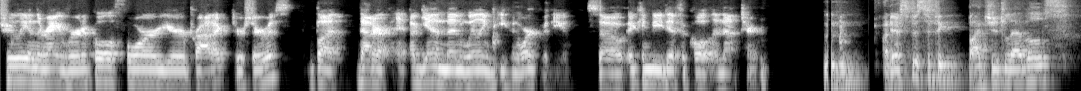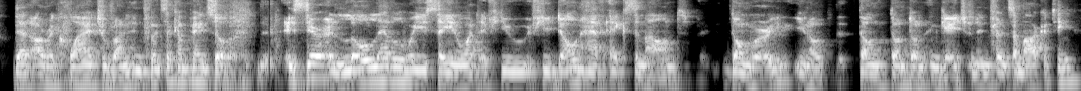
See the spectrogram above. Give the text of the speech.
truly in the right vertical for your product or service, but that are again then willing to even work with you. So it can be difficult in that term. Mm-hmm. Are there specific budget levels that are required to run influencer campaigns? So, is there a low level where you say, you know what, if you if you don't have X amount, don't worry, you know, don't don't don't engage in influencer marketing?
